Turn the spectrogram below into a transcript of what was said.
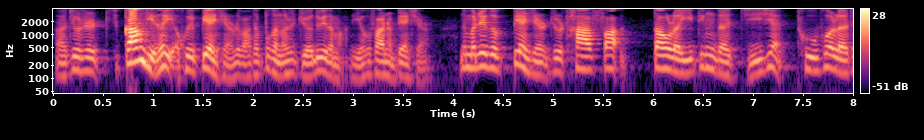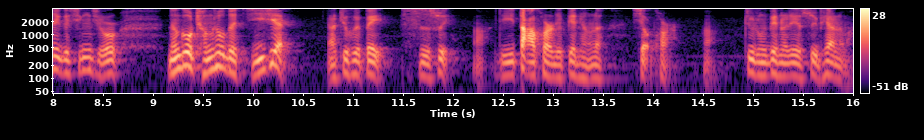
啊，就是钢体它也会变形，对吧？它不可能是绝对的嘛，也会发生变形。那么这个变形就是它发到了一定的极限，突破了这个星球能够承受的极限啊，就会被撕碎啊，这一大块就变成了小块儿啊，最终变成这个碎片了嘛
